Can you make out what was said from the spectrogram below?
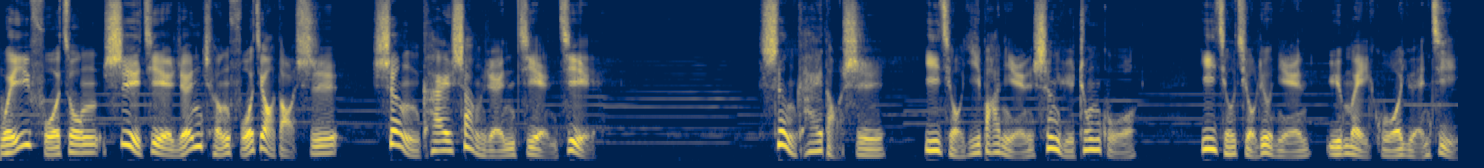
唯佛宗世界人成佛教导师盛开上人简介。盛开导师，一九一八年生于中国，一九九六年于美国圆寂。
